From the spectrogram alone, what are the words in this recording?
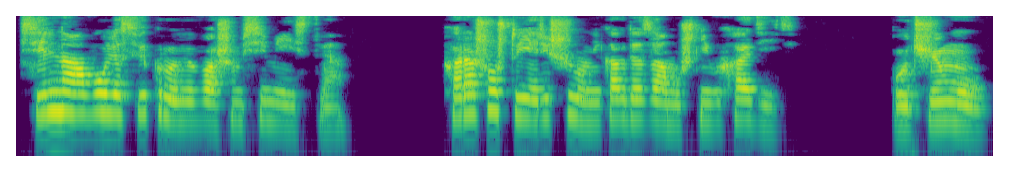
Сильна воля свекрови в вашем семействе. Хорошо, что я решила никогда замуж не выходить. Почему?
